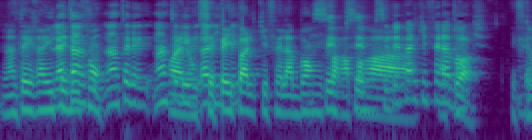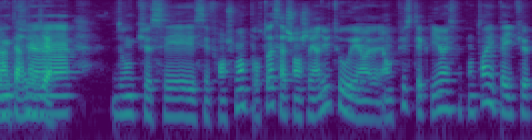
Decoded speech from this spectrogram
L'intégralité des L'inté- fonds. l'intellé- Ouais, donc c'est. PayPal qui fait la banque par rapport à. c'est PayPal qui fait la toi. banque. Il fait l'intermédiaire. euh, donc c'est c'est franchement pour toi ça change rien du tout et euh, en plus tes clients ils sont contents ils payent que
